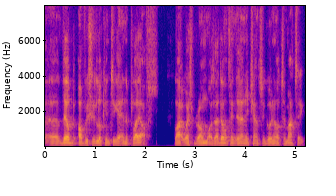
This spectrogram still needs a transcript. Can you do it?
uh, they'll obviously looking to get in the playoffs like West Brom was. I don't think there's any chance of going automatic.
